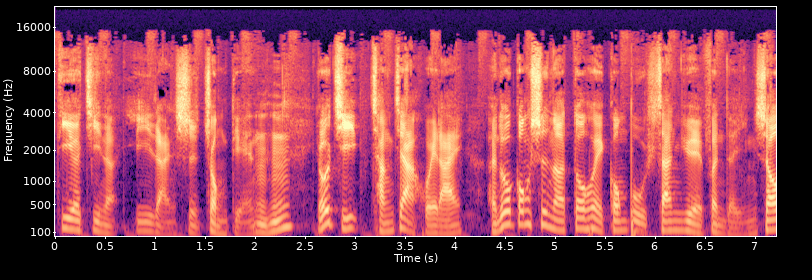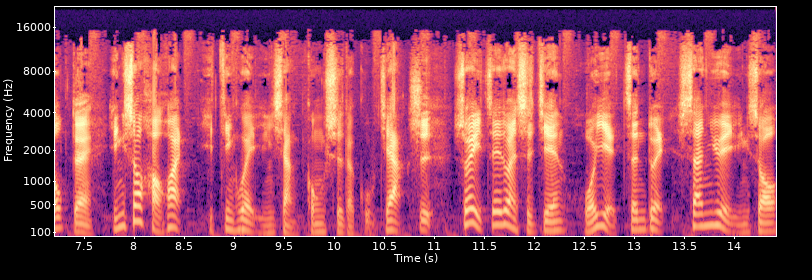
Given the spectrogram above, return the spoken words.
第二季呢依然是重点。嗯哼，尤其长假回来，很多公司呢都会公布三月份的营收，对，营收好坏一定会影响公司的股价。是，所以这段时间我也针对三月营收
